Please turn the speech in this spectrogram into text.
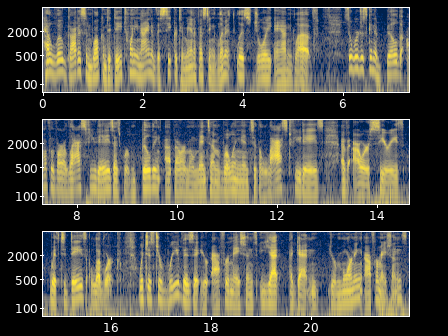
Hello, Goddess, and welcome to day 29 of The Secret to Manifesting Limitless Joy and Love. So, we're just going to build off of our last few days as we're building up our momentum, rolling into the last few days of our series with today's love work, which is to revisit your affirmations yet again, your morning affirmations,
